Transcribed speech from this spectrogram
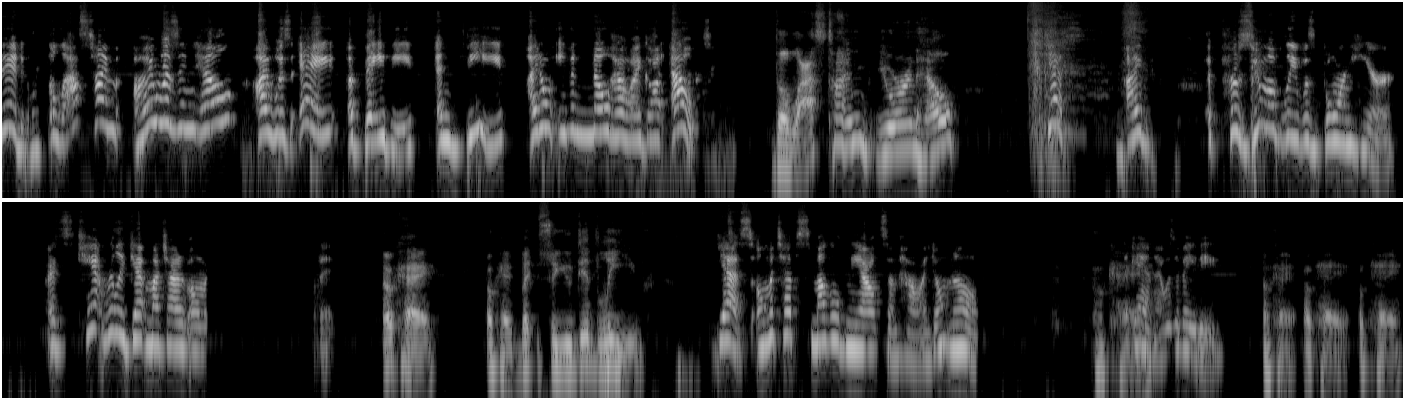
Sid, the last time I was in hell, I was A, a baby, and B, I don't even know how I got out. The last time you were in hell? Yes, I presumably was born here. I can't really get much out of Omen. Okay. Okay, but so you did leave. Yes, Omatep smuggled me out somehow. I don't know. Okay. Again, I was a baby. Okay, okay, okay.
